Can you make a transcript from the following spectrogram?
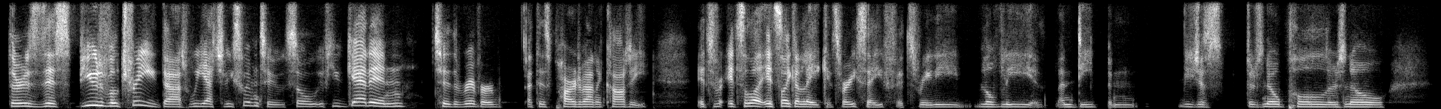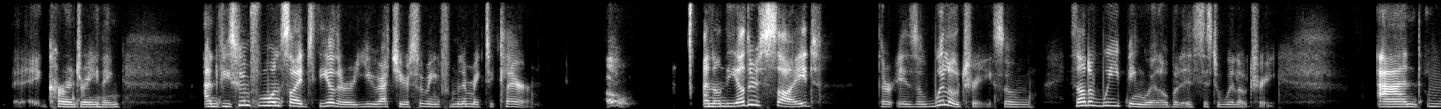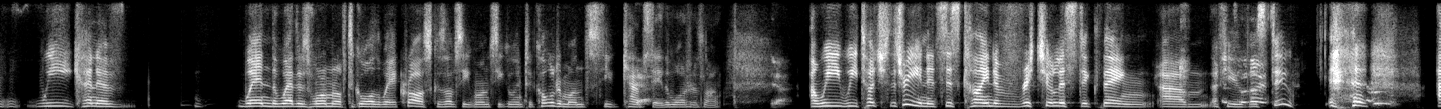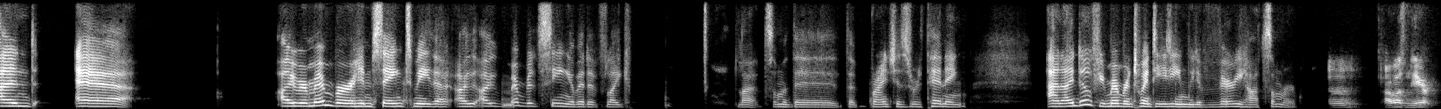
there's this beautiful tree that we actually swim to. So if you get in to the river at this part of Annacotty, it's it's like it's like a lake. It's very safe. It's really lovely and deep, and you just there's no pull, there's no eh, current or anything. And if you swim from one side to the other, you actually are swimming from Limerick to Clare. Oh. And on the other side, there is a willow tree. So it's not a weeping willow, but it's just a willow tree. And we kind of when the weather's warm enough to go all the way across, because obviously once you go into colder months, you can't Yeah. stay in the water as long. Yeah. And we we touch the tree, and it's this kind of ritualistic thing. Um, a few so of us do, and uh, I remember him saying to me that I I remember seeing a bit of like, like some of the the branches were thinning, and I know if you remember in 2018 we had a very hot summer. Mm. I wasn't here.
